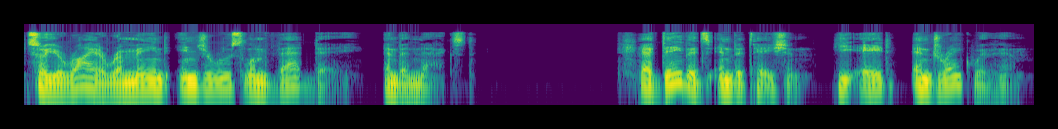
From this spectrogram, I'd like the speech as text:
So uriah remained in jerusalem that day and the next. At david's invitation he ate and drank with him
